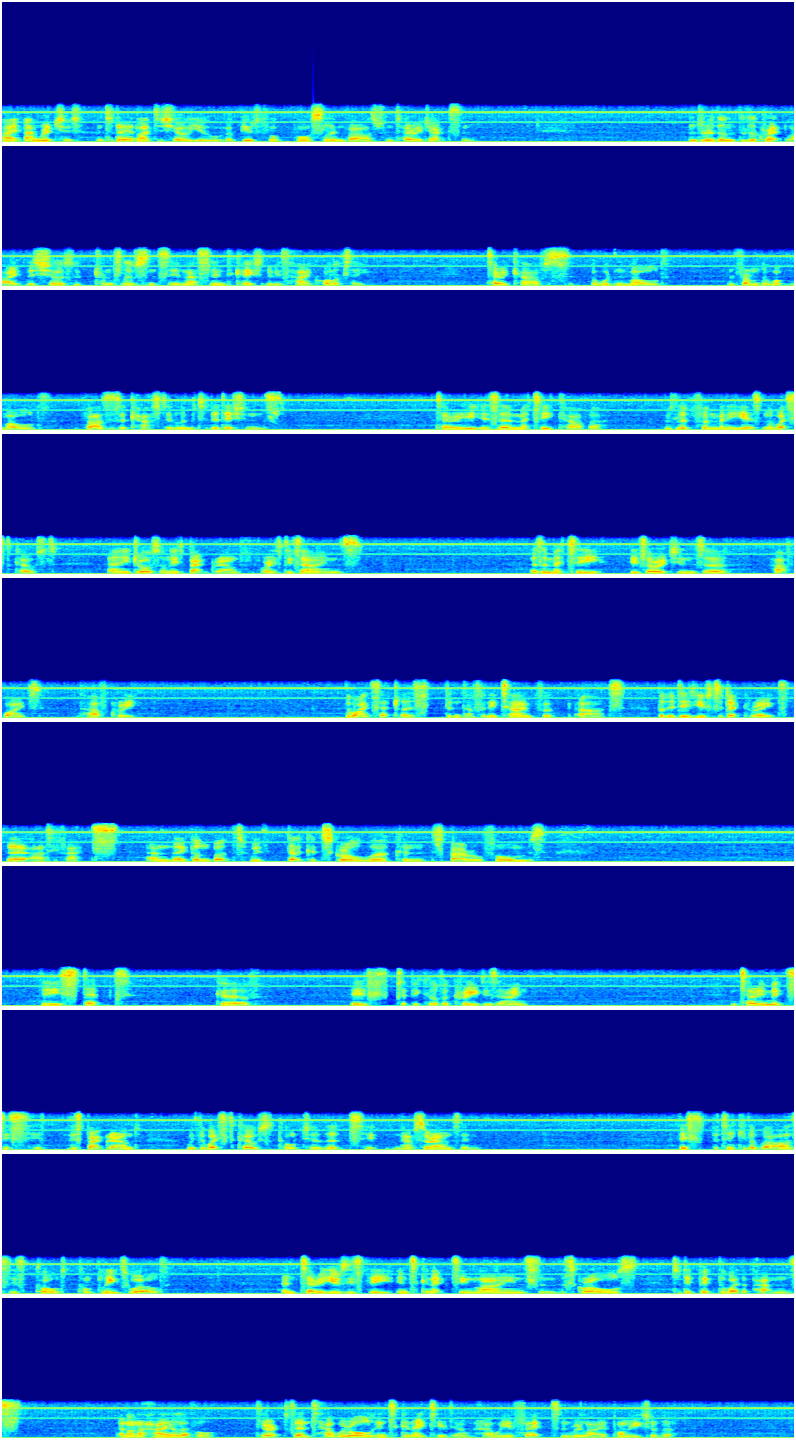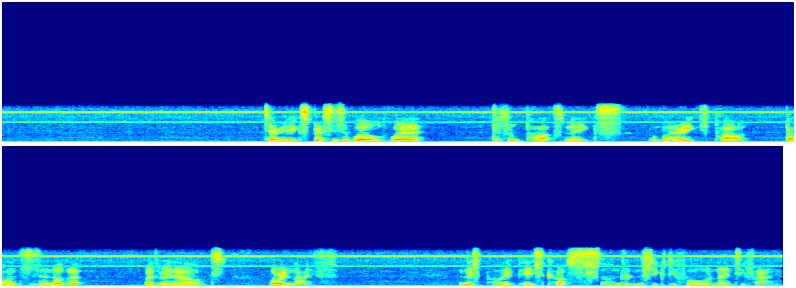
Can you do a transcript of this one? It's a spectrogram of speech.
Hi, I'm Richard and today I'd like to show you a beautiful porcelain vase from Terry Jackson. Under, under the correct light this shows with translucency and that's an indication of its high quality. Terry carves a wooden mould and from the mould vases are cast in limited editions. Terry is a métis carver who's lived for many years on the west coast and he draws on his background for his designs. As a métis its origins are half white and half Cree. The white settlers didn't have any time for art, but they did used to decorate their artifacts and their gun butts with delicate scroll work and spiral forms. The stepped curve is typical of a Cree design and Terry mixes his, this background with the West Coast culture that now surrounds him. This particular vase is called Complete World and Terry uses the interconnecting lines and the scrolls to depict the weather patterns and on a higher level to represent how we're all interconnected and how we affect and rely upon each other. Terry expresses a world where different parts mix and where each part balances another, whether in art or in life. And this piece costs 164.95.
